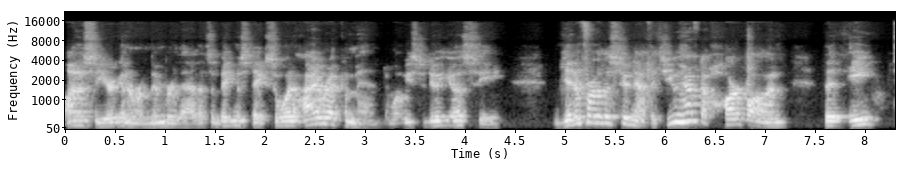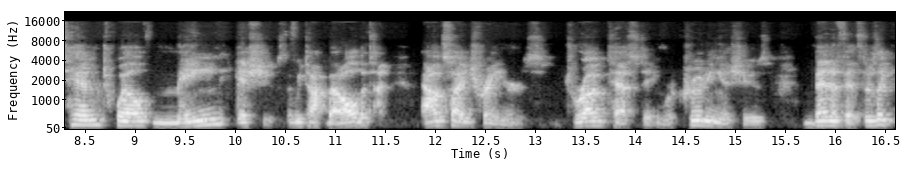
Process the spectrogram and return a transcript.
honestly, you're going to remember that. That's a big mistake. So, what I recommend and what we used to do at USC, get in front of the student athletes. You have to harp on the 8, 10, 12 main issues that we talk about all the time outside trainers, drug testing, recruiting issues, benefits. There's like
